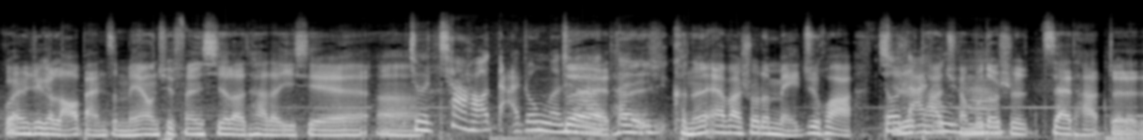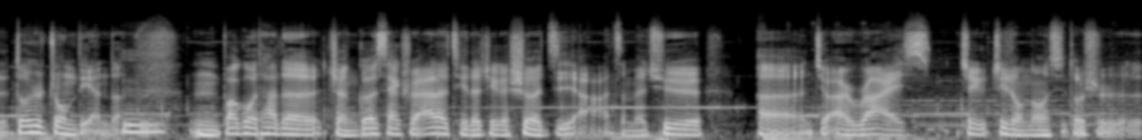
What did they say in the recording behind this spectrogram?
关于这个老板怎么样去分析了他的一些呃，就是恰好打中了对他对可能 Eva 说的每一句话，其实他他全部都是在他对对对，都是重点的。嗯。嗯，包括他的整个 sexuality 的这个设计啊，怎么去呃就 arise 这这种东西都是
